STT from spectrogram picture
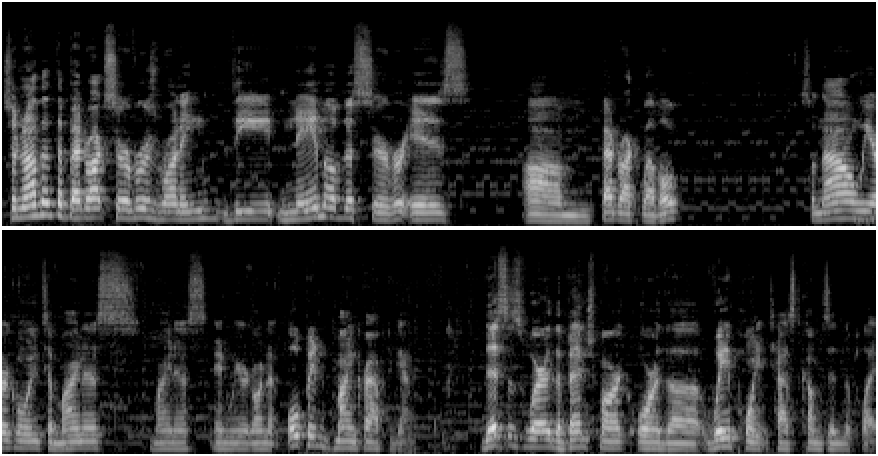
So now that the Bedrock server is running, the name of the server is um, Bedrock level so now we are going to minus, minus, and we are going to open Minecraft again. This is where the benchmark or the waypoint test comes into play.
